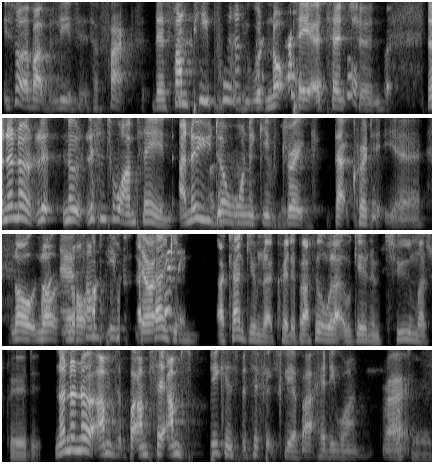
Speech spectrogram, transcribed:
It's not about belief. It's a fact. There's some people who would not pay attention. No, no, no, li- no. Listen to what I'm saying. I know you I don't want to give. Drake that credit. Yeah. No, no, are no. some I, people- I there are- can't give him, I can't give him that credit, but I feel like we're giving him too much credit. No, no, no. I'm but I'm saying I'm speaking specifically about Headie One, right? Okay,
